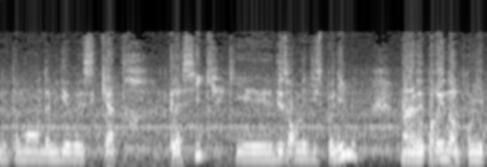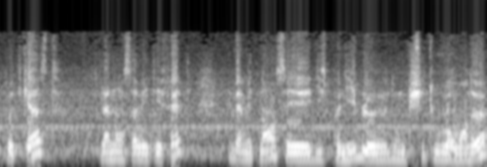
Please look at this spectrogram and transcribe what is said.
notamment d'Amiga OS 4 classique qui est désormais disponible. On en avait parlé dans le premier podcast, l'annonce avait été faite. Et bien maintenant c'est disponible euh, donc chez tous vos revendeurs,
